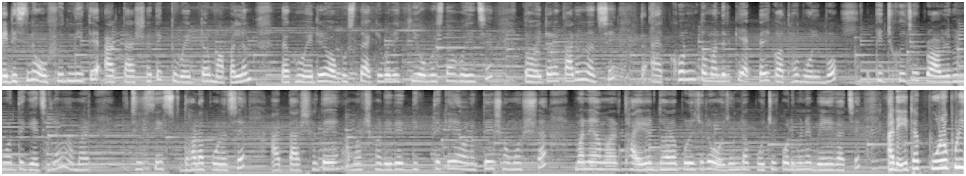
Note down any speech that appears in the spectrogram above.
মেডিসিনে ওষুধ নিতে, আর তার সাথে একটু ওয়েটটাও মাপালাম। দেখো ওয়েটের অবস্থা, একেবারে কি অবস্থা হয়েছে? তো এটার কারণ আছে, তো এখন তোমাদেরকে একটাই কথা বলব, কিছু কিছু প্রবলেমের মধ্যে গেছিলাম, আমার কিছু সিস্ট ধরা পড়েছে, আর তার সাথে আমার শরীরের দিক থেকে অনেকটাই সমস্যা মানে আমার থাইরয়েড ধরা পড়েছিল, ওজনটা প্রচুর পরিমাণে বেড়ে গেছে। আর এটা পুরোপুরি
